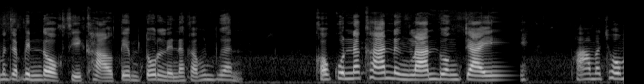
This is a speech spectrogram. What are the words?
มันจะเป็นดอกสีขาวเต็มต้นเลยนะคะเพื่อนๆ ขอบคุณนะคะหนึ่งล้านดวงใจ พามาชม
